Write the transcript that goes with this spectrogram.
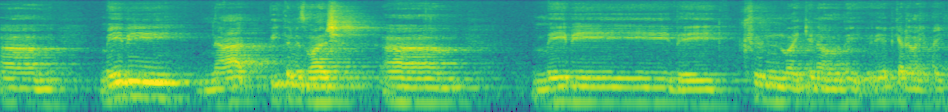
Um, maybe not beat them as much. Um, maybe they couldn't, like, you know, they, they got to, like, like,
